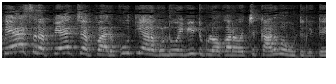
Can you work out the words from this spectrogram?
பேசுகிற பேசுற பேச்ச பாரு. கூத்தியால கொண்டு போய் வீட்டுக்குள்ள உட்கார வச்சு கழுவ விட்டுக்கிட்டு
